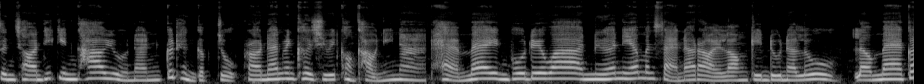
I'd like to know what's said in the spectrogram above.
ซึงชอนที่กินข้าวอยู่นั้นก็ถึงกับจุก เพราะนั่นมันคือชีวิตของเขานี่นา แถมแม่ยังพูดด้วยว่าเนื้อเนี้ยมันแสนอร่อยลองกินดูนะลูก แล้วแม่ก็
